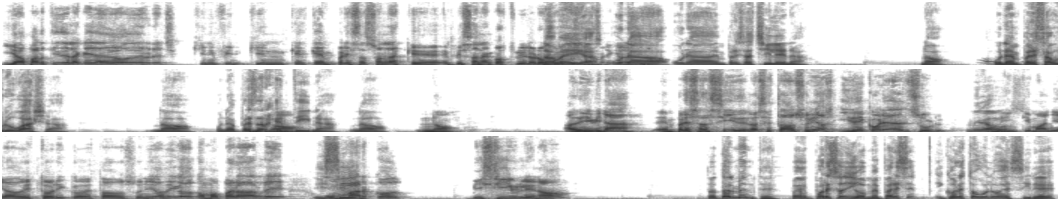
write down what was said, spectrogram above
Y a partir de la caída de Odebrecht, ¿quién, qué, empresas son las que empiezan a construir aeropuertos? No me digas, una, una empresa chilena. No. Una empresa uruguaya. No. Una empresa argentina. No. No. Adivina, empresas sí, de los Estados Unidos y de Corea del Sur. un íntimo aliado histórico de Estados Unidos. Digo, como para darle un marco visible, ¿no? Totalmente. Por eso digo, me parece, y con esto vuelvo a decir, ¿eh?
